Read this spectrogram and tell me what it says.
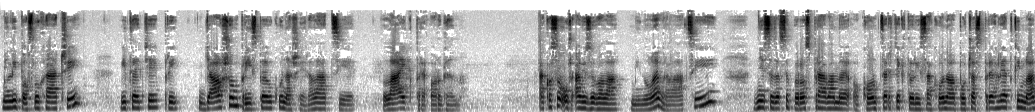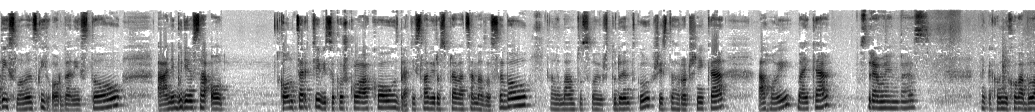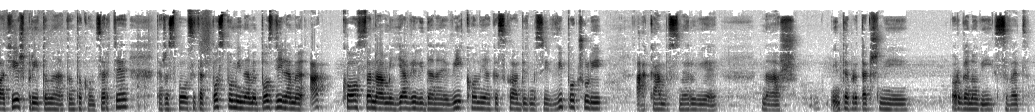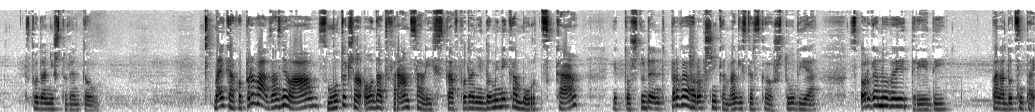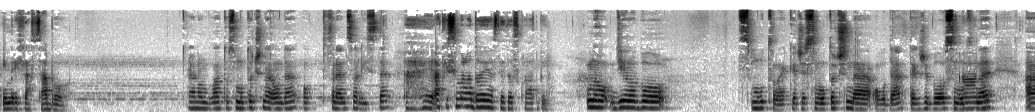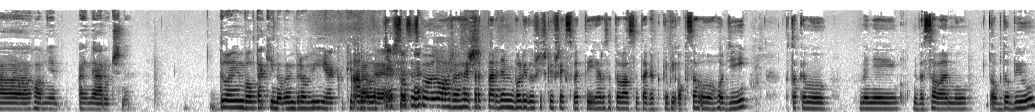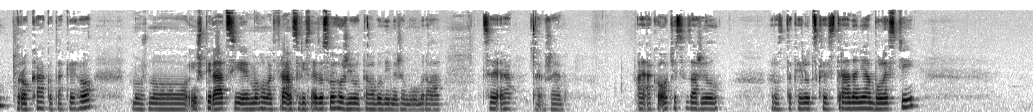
Milí poslucháči, vítajte pri ďalšom príspevku našej relácie Like pre orgán. Ako som už avizovala minule v relácii, dnes sa zase porozprávame o koncerte, ktorý sa konal počas prehliadky mladých slovenských organistov a nebudem sa o koncerte vysokoškolákov z Bratislavy rozprávať sama so sebou, ale mám tu svoju študentku 6. ročníka. Ahoj, Majka. Pozdravujem vás. Tak ako Nichová bola tiež prítomná na tomto koncerte, takže spolu si tak pospomíname, pozdieľame, ako sa nám javili dané výkony, aké skladby sme si vypočuli a kam smeruje náš interpretačný organový svet v podaní študentov. Majka, ako prvá zaznela smutočná óda Franca Lista v podaní Dominika Murcka. Je to študent prvého ročníka magisterského štúdia z organovej triedy pána docenta Imricha Sabo. Áno, bola to smutočná óda od Franca Lista. Hej, aký si mala dojem z tejto skladby? No, dielo bolo smutné, keďže smutočná óda, takže bolo smutné Áno. a hlavne aj náročné dojem bol taký novembrový, ako keď Áno, máme... tiež som si spomenula, že hej, pred pár dňami boli dušičky všech svetých a sa to vlastne tak ako keby obsahovo hodí k takému menej veselému obdobiu roka ako takého. Možno inšpirácie mohol mať Francis aj zo svojho života, lebo vieme, že mu umrela dcera. Takže aj ako otec zažil rôzne také ľudské strádania a bolesti.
